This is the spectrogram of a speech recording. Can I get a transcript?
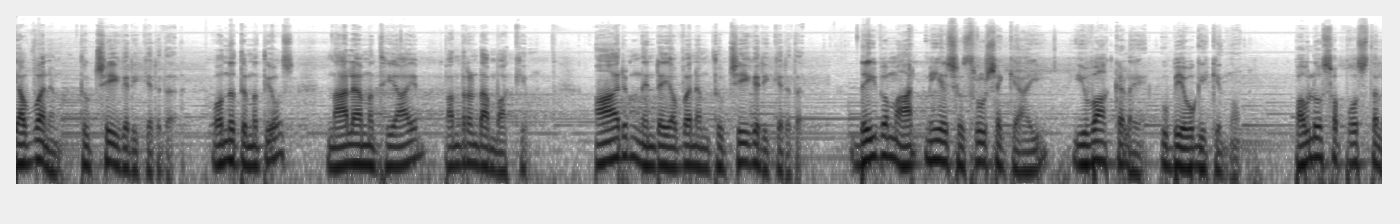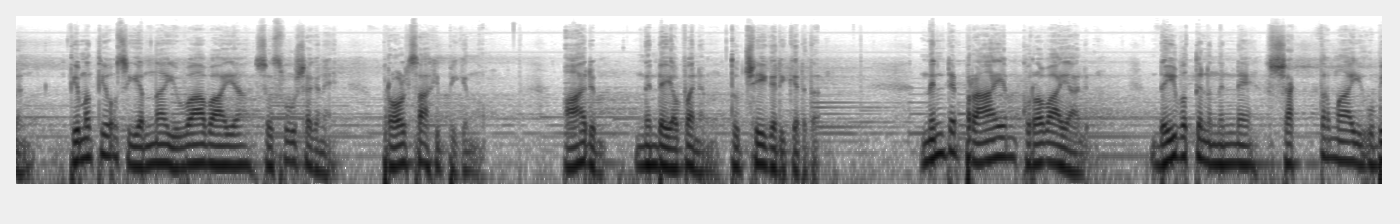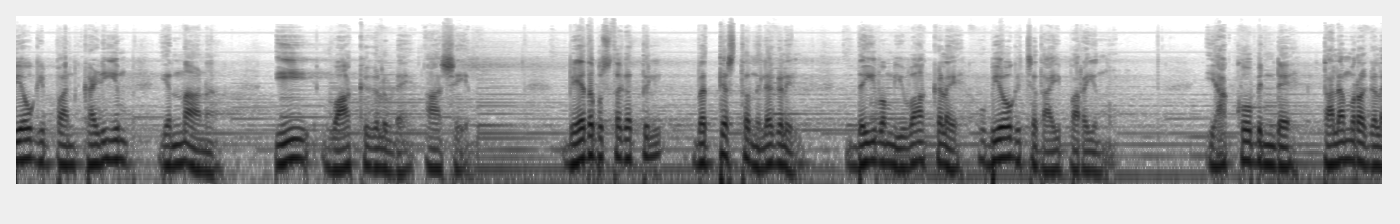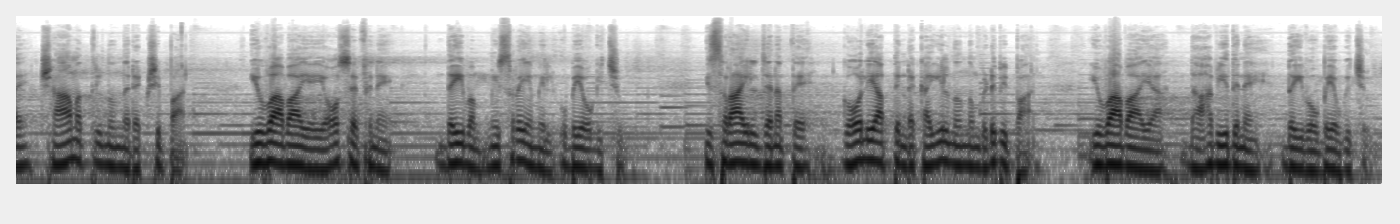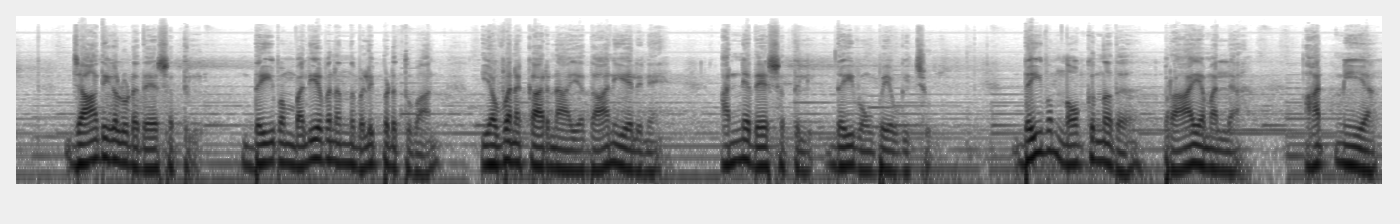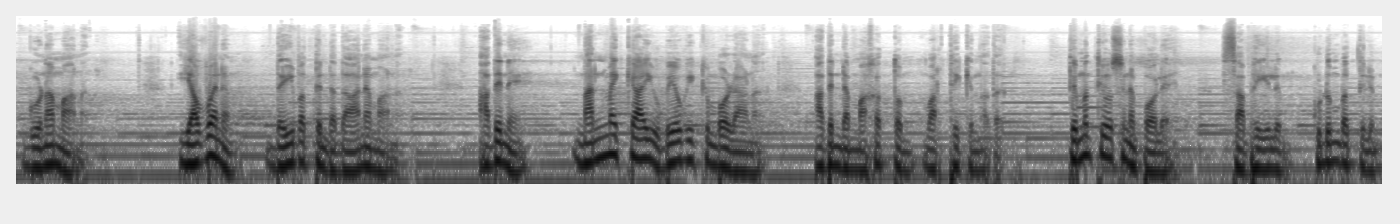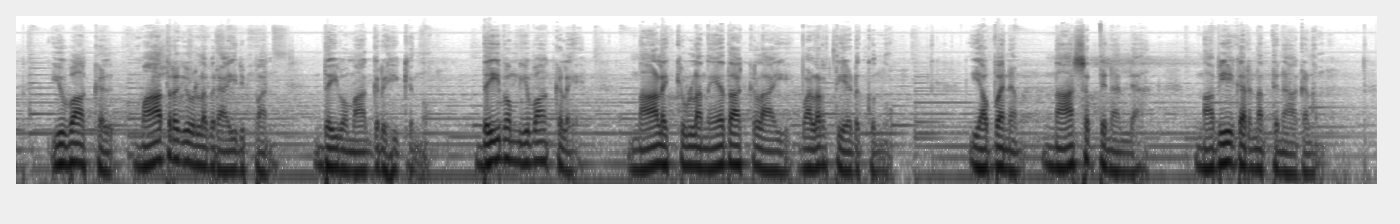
യൗവനം തുച്ഛീകരിക്കരുത്. ഒന്ന് തിമത്യോസ് നാലാമധ്യായം പന്ത്രണ്ടാം വാക്യം. ആരും നിന്റെ യൗവനം തുച്ഛീകരിക്കരുത്. ദൈവം ആത്മീയ ശുശ്രൂഷയ്ക്കായി യുവാക്കളെ ഉപയോഗിക്കുന്നു. പൗലോസ് അപ്പോസ്തലൻ തിമത്യോസ് എന്ന യുവാവായ ശുശ്രൂഷകനെ പ്രോത്സാഹിപ്പിക്കുന്നു. ആരും നിന്റെ യൗവനം തുച്ഛീകരിക്കരുത്. നിന്റെ പ്രായം കുറവായാലും ദൈവത്തിന് നിന്നെ ശക്തമായി ഉപയോഗിപ്പാൻ കഴിയും എന്നാണ് ഈ വാക്കുകളുടെ ആശയം. വേദപുസ്തകത്തിൽ വ്യത്യസ്ത നിലകളിൽ ദൈവം യുവാക്കളെ ഉപയോഗിച്ചതായി പറയുന്നു. യാക്കോബിന്റെ തലമുറകളെ ക്ഷാമത്തിൽ നിന്ന് രക്ഷിപ്പാൻ യുവാവായ യോസെഫിനെ ദൈവം മിശ്രയമിൽ ഉപയോഗിച്ചു. ഇസ്രായേൽ ജനത്തെ ഗോലിയാത്തിന്റെ കയ്യിൽ നിന്നും വിടുവിപ്പാൻ യുവാവായ ദാവീദിനെ ദൈവം ഉപയോഗിച്ചു. ജാതികളുടെ ദേശത്തിൽ ദൈവം വലിയവനെന്ന് വെളിപ്പെടുത്തുവാൻ യൗവനക്കാരനായ ദാനിയേലിനെ അന്യദേശത്തിൽ ദൈവം ഉപയോഗിച്ചു. ദൈവം നോക്കുന്നത് പ്രായമല്ല ആത്മീയ ഗുണമാണ്. യൗവനം ദൈവത്തിന്റെ ദാനമാണ്. അതിനെ നന്മയ്ക്കായി ഉപയോഗിക്കുമ്പോഴാണ് അതിന്റെ മഹത്വം വർദ്ധിക്കുന്നത്. തിമത്യോസിനെ പോലെ സഭയിലും കുടുംബത്തിലും യുവാക്കൾ മാതൃകയുള്ളവരായിരിക്കാൻ ദൈവം ആഗ്രഹിക്കുന്നു. ദൈവം യുവാക്കളെ നാളേക്കുള്ള നേതാക്കളായി വളർത്തിയെടുക്കുന്നു. യൗവനം നാശത്തിനല്ല നവീകരണത്തിനാകണം.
